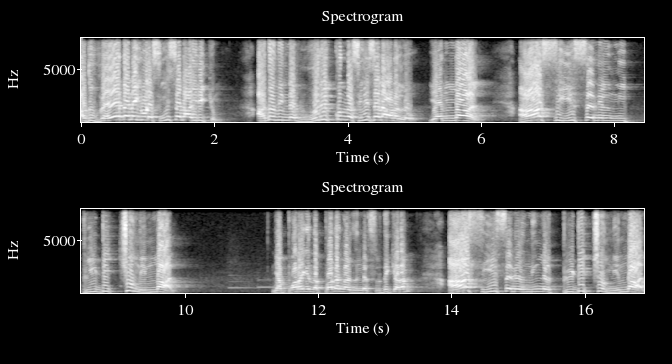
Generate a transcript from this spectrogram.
അത് വേദനയുടെ സീസൺ ആയിരിക്കും. അത് നിന്നെ ഒരുക്കുന്ന സീസണാണല്ലോ എന്നാൽ ആ സീസണിൽ നീ പിടിച്ചു നിന്നാൽ ഞാൻ പറയുന്ന പദങ്ങൾ നിങ്ങൾ ശ്രദ്ധിക്കണം. ആ സീസണിൽ നിങ്ങൾ പിടിച്ചു നിന്നാൽ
